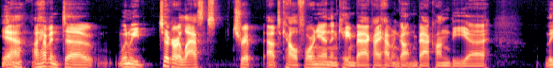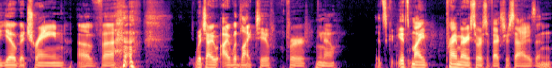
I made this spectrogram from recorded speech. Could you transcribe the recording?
Yeah, I haven't. Uh, when we took our last trip out to California and then came back, I haven't gotten back on the uh, the yoga train of uh, which I, I would like to for you know it's it's my primary source of exercise, and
